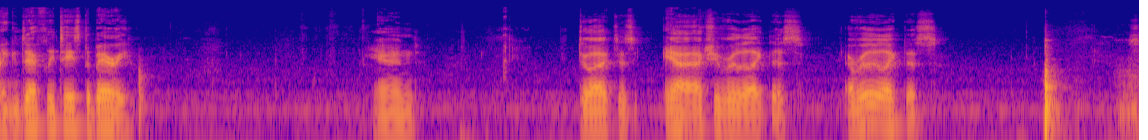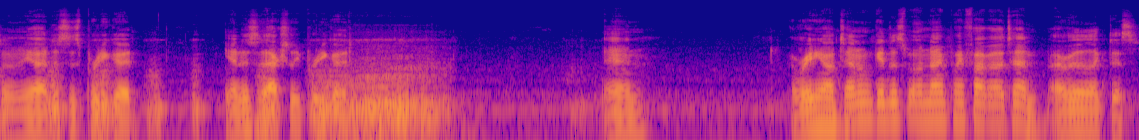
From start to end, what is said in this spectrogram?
I can definitely taste the berry. And do I like this? Yeah, I actually really like this. I really like this. So yeah, this is pretty good. Yeah, this is actually pretty good. And a rating out of 10, I'll give this one a 9.5 out of 10. I really like this.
